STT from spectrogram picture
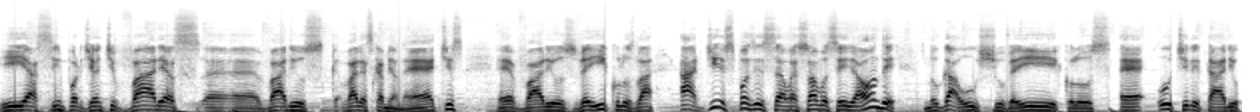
e assim por diante várias é, é, vários várias caminhonetes é, vários veículos lá à disposição é só você ir aonde no Gaúcho Veículos é utilitário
